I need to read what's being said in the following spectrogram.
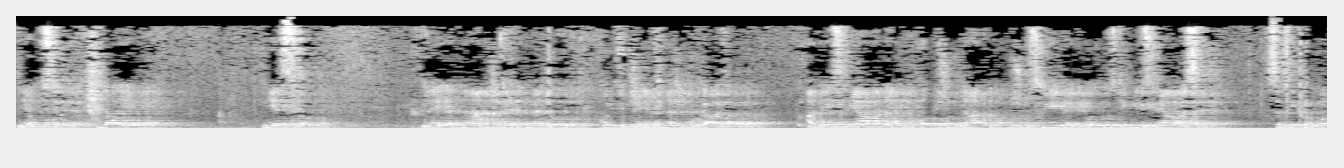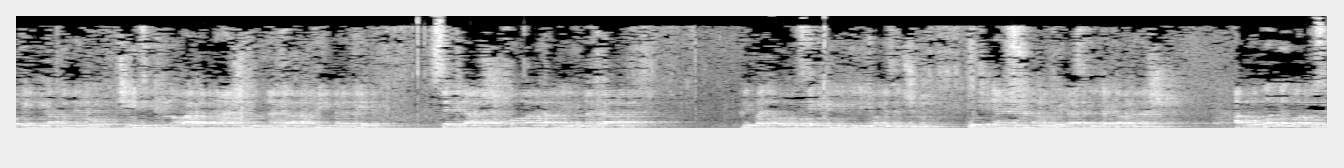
Njemu se daje mjesto na jedan način, na jedan metod koji su učenjaci naši pokazali. A ne ismijavanje običnog naroda, običnog svijeta, gdje god ko stigne ismijava se sa zikrom ovim, kako neko čini zikr na ovakav način, na onakav primjer, sektaš ovakav ili onakav, pripada ovoj sekti ili tome slično. Učenjaci su nama na takav način. A pogotovo ako se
